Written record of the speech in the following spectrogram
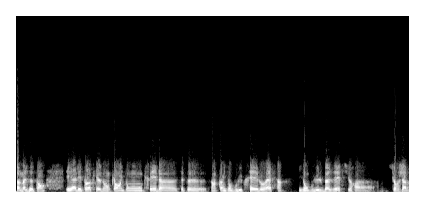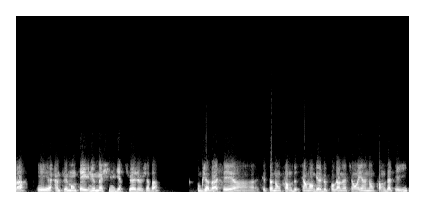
pas mal de temps. Et à l'époque, donc, quand ils ont créé la, cette, enfin, quand ils ont voulu créer l'OS, hein, ils ont voulu le baser sur sur Java et implémenter une machine virtuelle Java. Donc Java, c'est c'est un ensemble, c'est un langage de programmation et un ensemble d'API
